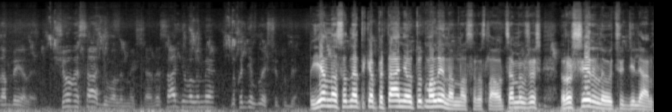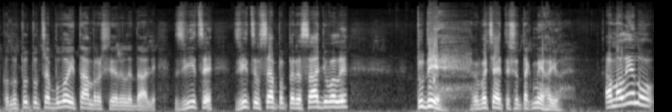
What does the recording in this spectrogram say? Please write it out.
забили. Що висаджували ми ще? Висаджували ми, ну ходімо ближче туди. Є в нас одне таке питання, отут малина в нас росла. Оце ми вже ж розширили оцю ділянку. Ну тут оце було і там розширили далі. Звідси, звідси все попересаджували туди. Вибачайте, що так мигаю. А малину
